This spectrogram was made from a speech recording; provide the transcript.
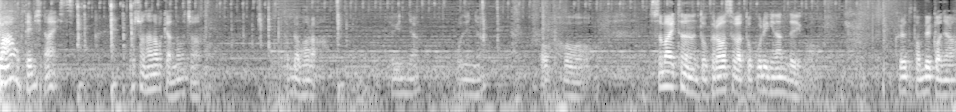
와우 데미지 나이스. 포션 하나밖에 안 남았잖아. 덤벼봐라. 여기 있냐 어디 있냐? 어허. 스마이트는 또 그라우스가 또 꿀이긴 한데 이거. 그래도 덤빌 거냐?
